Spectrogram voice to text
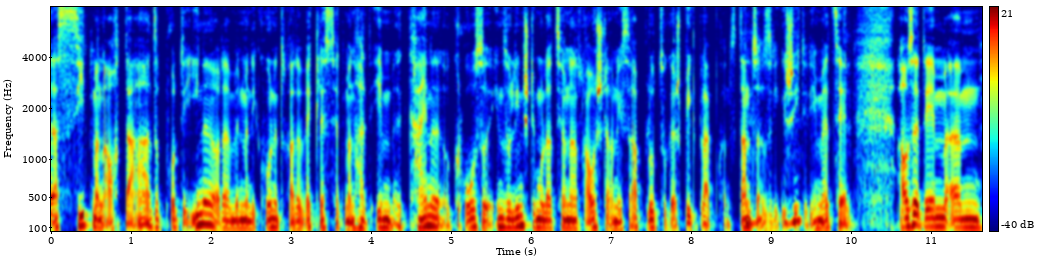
Das sieht man auch da, also Proteine oder wenn man die Kohlenhydrate weglässt, hat man halt eben keine große Insulinstimulation, dann rauscht er auch nicht so ab, Blutzuckerspiegel bleibt konstant, also die Geschichte, die ich mir erzähle. Außerdem ähm,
